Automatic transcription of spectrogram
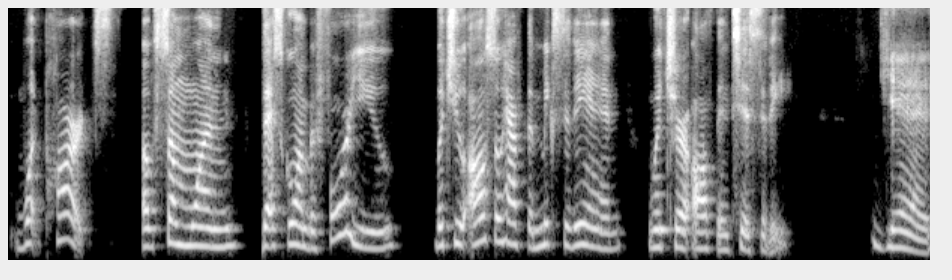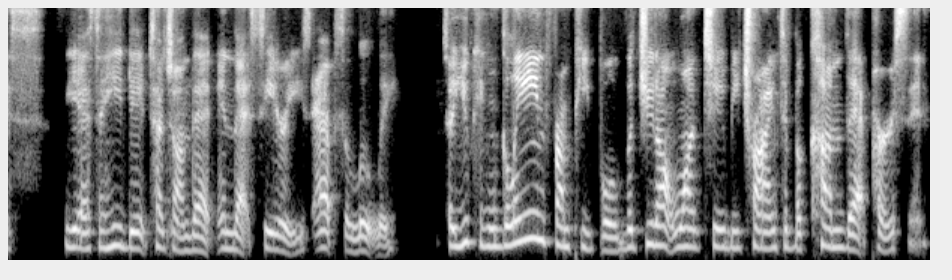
what parts of someone that's going before you, but you also have to mix it in with your authenticity. Yes. Yes. And he did touch on that in that series. Absolutely. So you can glean from people, but you don't want to be trying to become that person,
